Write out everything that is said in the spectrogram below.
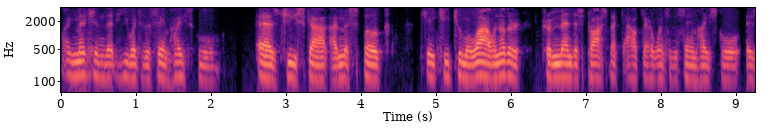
I mentioned that he went to the same high school as Gee Scott. I misspoke. JT Tuimoloau, another tremendous prospect out there, went to the same high school as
